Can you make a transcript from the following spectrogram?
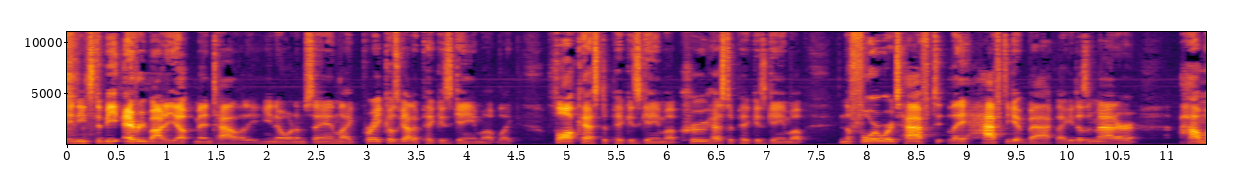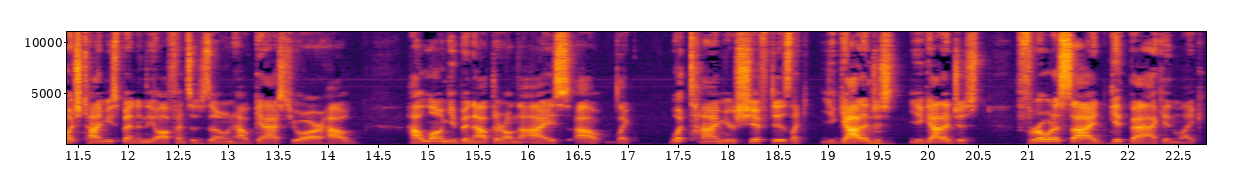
it needs to be everybody up mentality. You know what I'm saying? Like Parayko's got to pick his game up. Like Faulk has to pick his game up. Krug has to pick his game up. And the forwards have to they have to get back. Like it doesn't matter how much time you spend in the offensive zone, how gassed you are, how how long you've been out there on the ice, out like what time your shift is. Like you gotta mm-hmm. just you gotta just throw it aside, get back, and like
